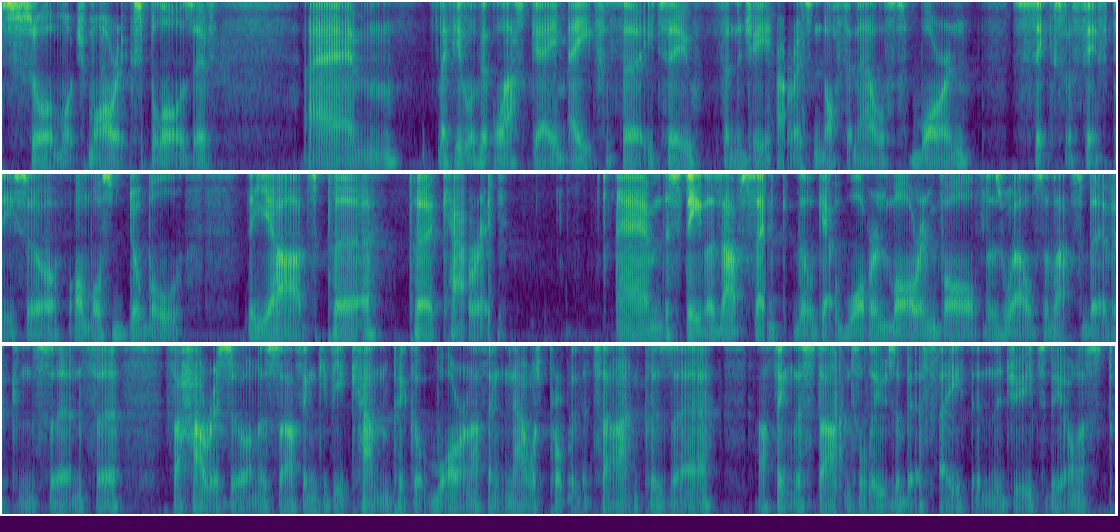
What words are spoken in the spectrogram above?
so much more explosive. Um, if you look at the last game, eight for thirty-two for Najee Harris, nothing else. Warren six for fifty, so almost double the yards per per carry. Um, the Steelers have said they'll get Warren more involved as well, so that's a bit of a concern for, for Harris owners. So I think if you can pick up Warren, I think now is probably the time because uh, I think they're starting to lose a bit of faith in the G, to be honest.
